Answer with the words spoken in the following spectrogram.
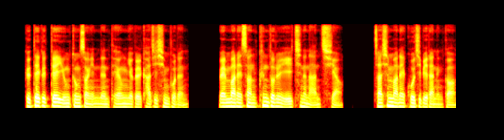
그때그때 융통성 있는 대응력을 가지신 분은 웬만해선 큰 돈을 잃지는 않지요. 자신만의 고집이라는 것,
